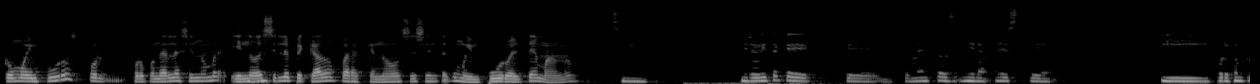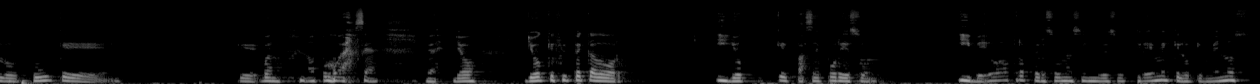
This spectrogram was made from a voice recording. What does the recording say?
como impuros, por, por ponerle así un nombre, y no decirle pecado para que no se sienta como impuro el tema, ¿no? Sí. Mira, ahorita que, que comentas, mira, este, y por ejemplo, tú que, que bueno, no tú, o sea, yo, yo que fui pecador, y yo que pasé por eso, y veo a otra persona haciendo eso, créeme que lo que menos,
